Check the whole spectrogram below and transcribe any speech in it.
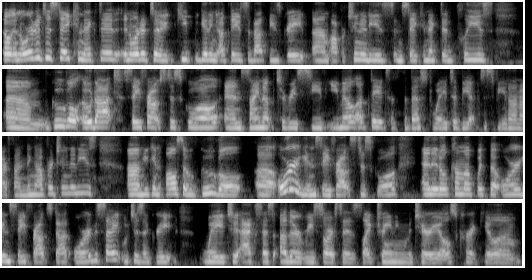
So in order to stay connected, in order to keep getting updates about these great um, opportunities and stay connected, please um, Google ODOT Safe Routes to School and sign up to receive email updates. That's the best way to be up to speed on our funding opportunities. Um, you can also Google uh, Oregon Safe Routes to School and it'll come up with the OregonSafeRoutes.org site, which is a great way to access other resources like training materials, curriculum,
